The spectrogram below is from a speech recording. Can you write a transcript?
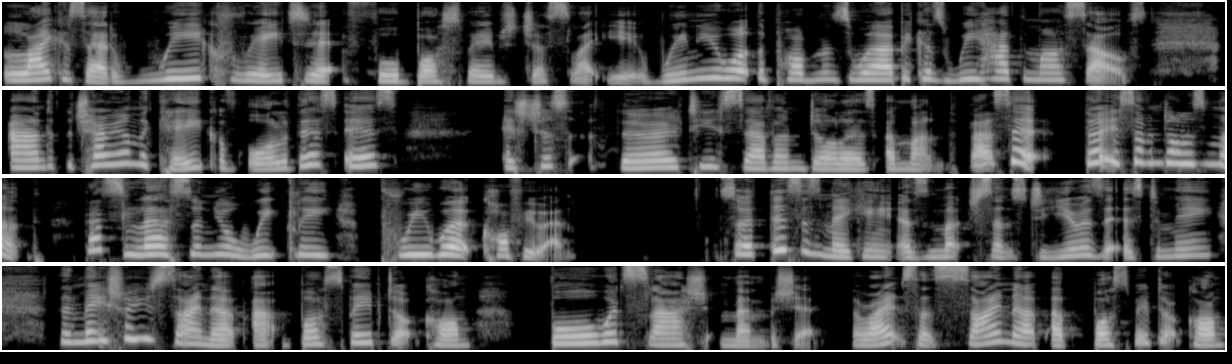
Like I said, we created it for boss babes just like you. We knew what the problems were because we had them ourselves. And the cherry on the cake of all of this is it's just $37 a month. That's it. $37 a month. That's less than your weekly pre work coffee rent. So if this is making as much sense to you as it is to me, then make sure you sign up at bossbabe.com forward slash membership. All right, so let's sign up at bossbabe.com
